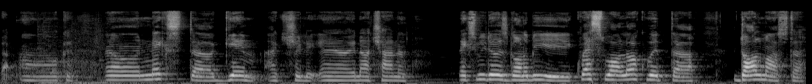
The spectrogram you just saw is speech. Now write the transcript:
yeah, uh, okay. Uh, next uh, game actually uh, in our channel. Next video is gonna be Quest Warlock with uh, Dollmaster.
